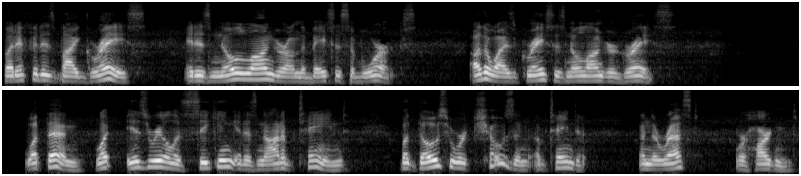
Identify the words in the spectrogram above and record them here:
But if it is by grace, it is no longer on the basis of works. Otherwise, grace is no longer grace. What then? What Israel is seeking, it has not obtained, but those who were chosen obtained it, and the rest were hardened.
